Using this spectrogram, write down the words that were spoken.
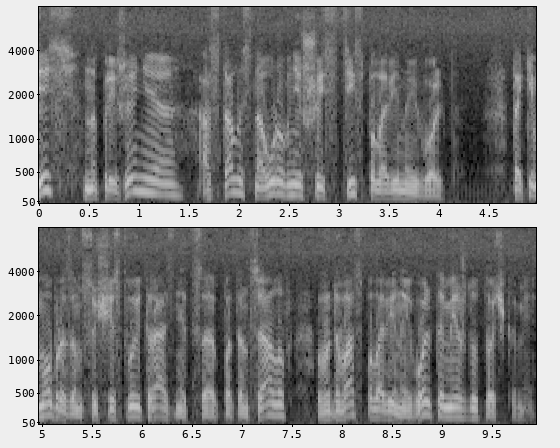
Здесь напряжение осталось на уровне 6,5 вольт. Таким образом, существует разница потенциалов в 2,5 вольта между точками.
